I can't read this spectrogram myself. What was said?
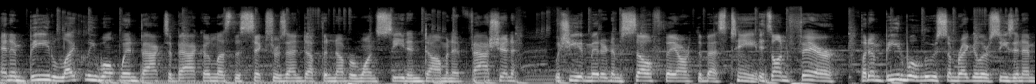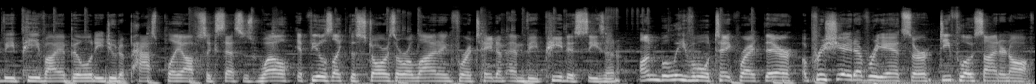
and Embiid likely won't win back to back unless the Sixers end up the number one seed in dominant fashion, which he admitted himself they aren't the best team. It's unfair, but Embiid will lose some regular season MVP viability due to past playoff success as well. It feels like the stars are aligning for a Tatum MVP this season. Unbelievable take right there. Appreciate every answer. D-Flow signing off.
